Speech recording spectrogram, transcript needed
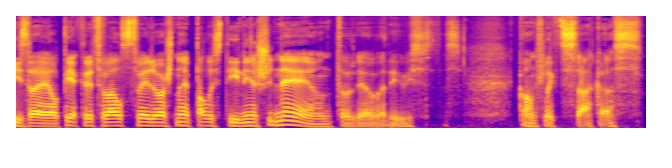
Izraēla piekrita valsts veidošanai, palestīnieši nē, un tur jau arī viss tas konflikts sākās.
